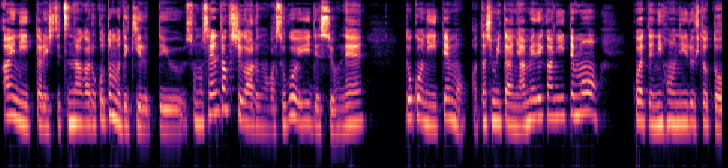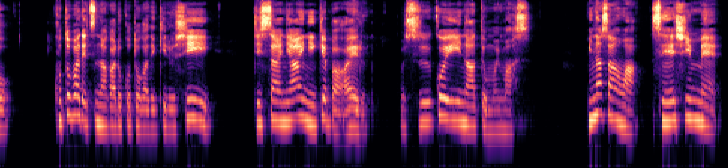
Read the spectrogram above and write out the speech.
会いに行ったりして繋がることもできるっていう、その選択肢があるのがすごいいいですよね。どこにいても、私みたいにアメリカにいても、こうやって日本にいる人と言葉で繋がることができるし、実際に会いに行けば会える。これすごいいいなって思います。皆さんは精神面、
